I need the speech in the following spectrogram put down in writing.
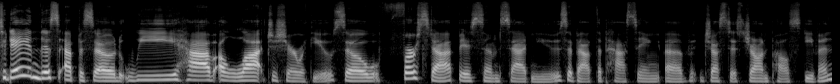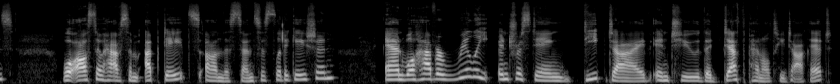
Today, in this episode, we have a lot to share with you. So, first up is some sad news about the passing of Justice John Paul Stevens. We'll also have some updates on the census litigation, and we'll have a really interesting deep dive into the death penalty docket.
